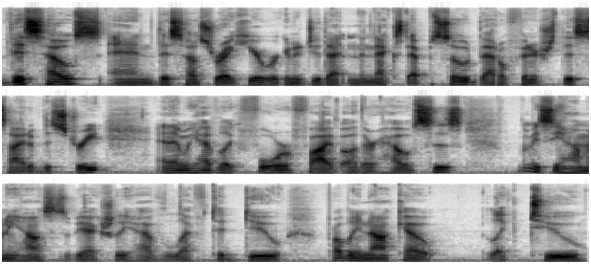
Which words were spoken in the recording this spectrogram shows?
this house and this house right here. We're going to do that in the next episode. That'll finish this side of the street. And then we have like four or five other houses. Let me see how many houses we actually have left to do. Probably knock out like two,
